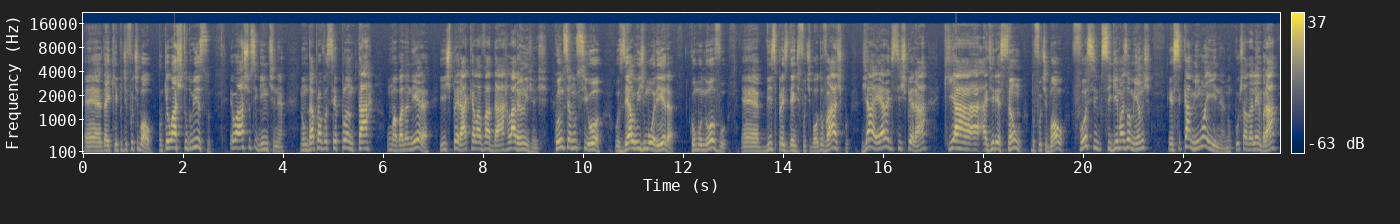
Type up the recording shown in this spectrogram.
é, da equipe de futebol. O que eu acho tudo isso? Eu acho o seguinte, né? Não dá para você plantar uma bananeira e esperar que ela vá dar laranjas. Quando se anunciou o Zé Luiz Moreira como novo é, vice-presidente de futebol do Vasco, já era de se esperar que a, a direção do futebol fosse seguir mais ou menos esse caminho aí, né? Não custa nada lembrar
